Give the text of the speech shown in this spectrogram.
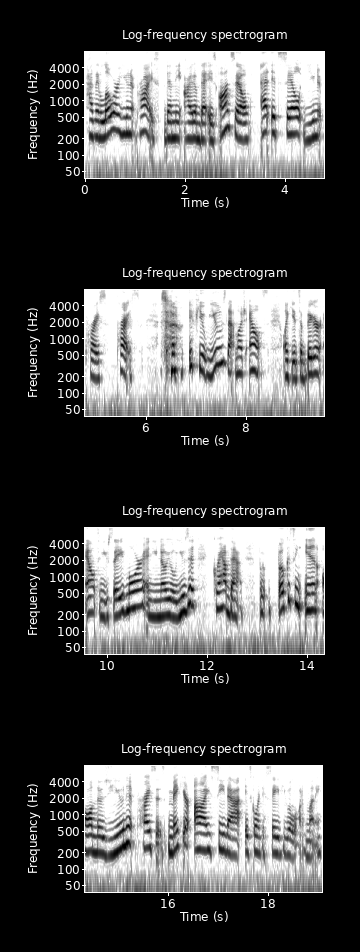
has a lower unit price than the item that is on sale at its sale unit price price. So if you use that much ounce, like it's a bigger ounce and you save more and you know you'll use it, grab that. But focusing in on those unit prices, make your eye see that is going to save you a lot of money.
